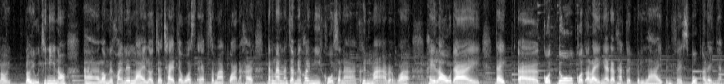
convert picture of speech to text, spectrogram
เรา เราอยู่ที่นี่เนาะอ่าเราไม่ค่อยเล่นไลน์เราจะใช้แต่ WhatsApp ซะมากกว่านะคะ ดังนั้นมันจะไม่ค่อยมีโฆษณาขึ้นมาแบบว่าให้เราได้ได้กดดูกดอะไรอย่างเงี้ยแต่ถ้าเกิดเป็น Line เป็น Facebook อะไรเงี้ย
